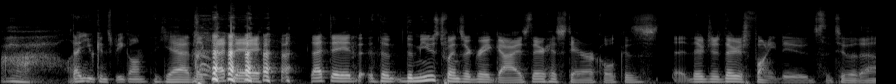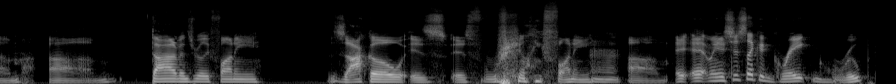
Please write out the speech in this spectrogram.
Ah, that you can speak on? Yeah, like that day. that day, the, the the Muse twins are great guys. They're hysterical because they're just they're just funny dudes. The two of them. Um, Donovan's really funny. Zacho is is really funny. Um, it- I mean, it's just like a great group.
